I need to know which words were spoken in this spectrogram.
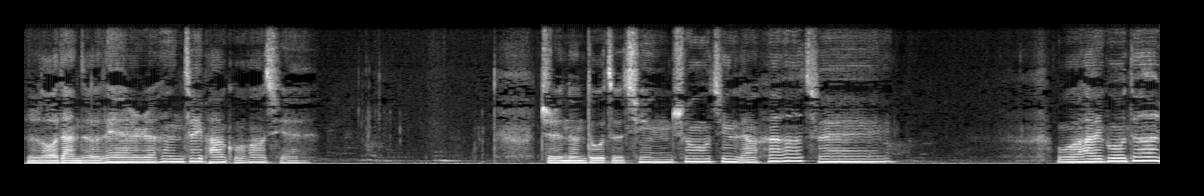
落单的恋人最怕过节，只能独自庆祝，尽量喝醉。我爱过的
